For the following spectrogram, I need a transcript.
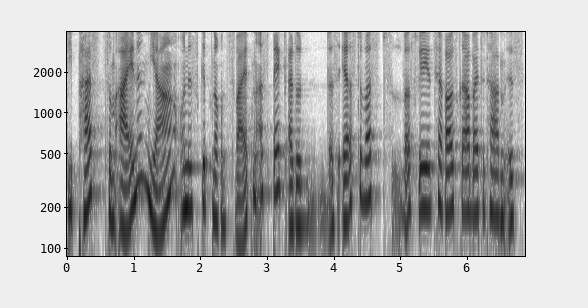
Die passt zum einen, ja. Und es gibt noch einen zweiten Aspekt. Also das erste, was, was wir jetzt herausgearbeitet haben, ist,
